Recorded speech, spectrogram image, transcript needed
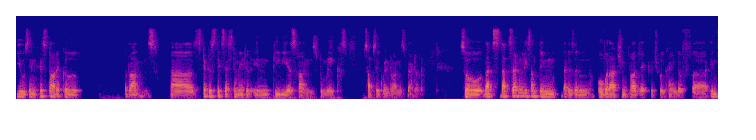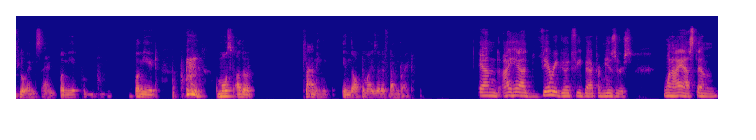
using historical runs, uh, statistics estimated in previous runs to make subsequent runs better. So that's that's certainly something that is an overarching project which will kind of uh, influence and permeate permeate most other planning in the optimizer if done right. And I had very good feedback from users when I asked them,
